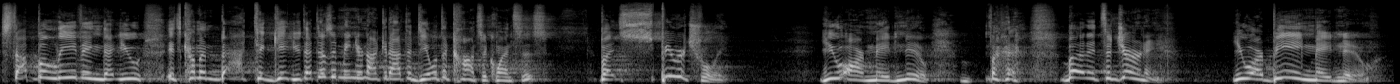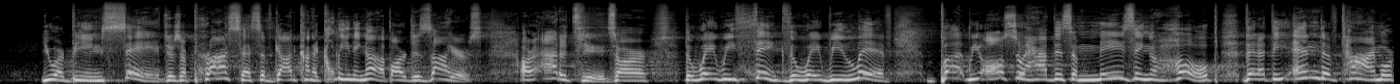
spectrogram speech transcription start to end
Stop believing that you it's coming back to get you. That doesn't mean you're not going to have to deal with the consequences. But spiritually, you are made new. but it's a journey. You are being made new you are being saved. There's a process of God kind of cleaning up our desires, our attitudes, our the way we think, the way we live. But we also have this amazing hope that at the end of time or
